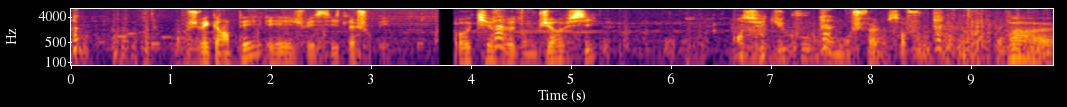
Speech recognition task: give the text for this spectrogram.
Alors, je vais grimper et je vais essayer de la choper. Ok donc j'ai réussi. Ensuite du coup bon, mon cheval on s'en fout. On va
